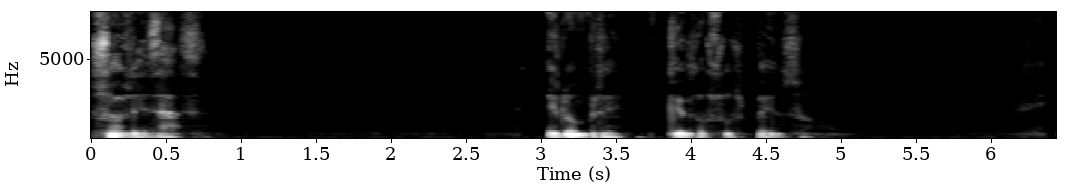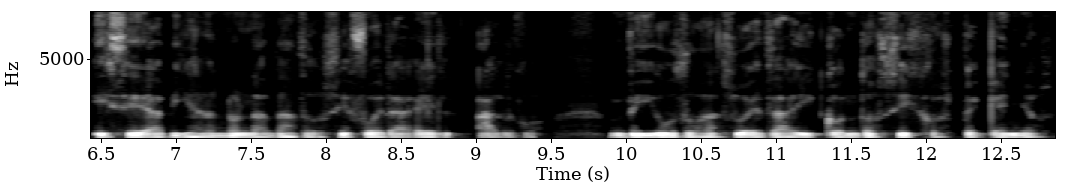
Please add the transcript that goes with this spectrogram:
Soledad». El hombre quedó suspenso. Y se había anonadado si fuera él algo, viudo a su edad y con dos hijos pequeños.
